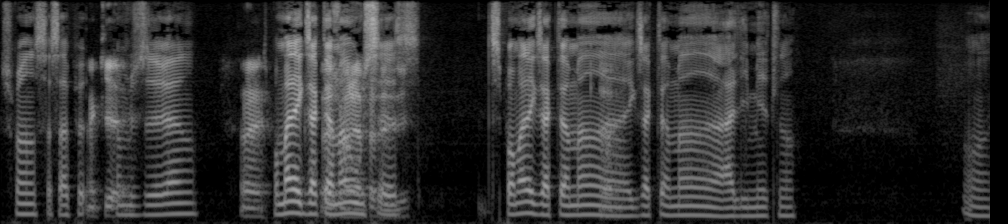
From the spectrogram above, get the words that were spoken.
Je pense que ça s'appelle, Ok. comme je dirais. Ouais. C'est pas mal exactement Ouais, où c'est. C'est pas mal exactement, Ouais. euh, exactement à la limite, là. Ouais.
